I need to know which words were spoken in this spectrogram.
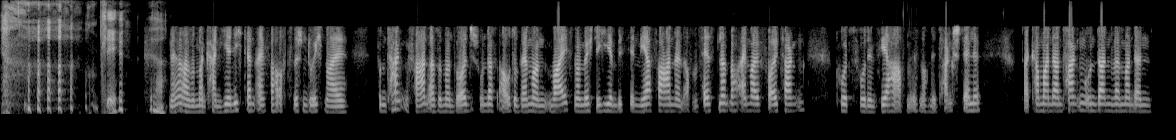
okay. Ja. Ne, also man kann hier nicht dann einfach auch zwischendurch mal zum Tanken fahren. Also man sollte schon das Auto, wenn man weiß, man möchte hier ein bisschen mehr fahren, dann auf dem Festland noch einmal voll tanken. Kurz vor dem Fährhafen ist noch eine Tankstelle. Da kann man dann tanken und dann, wenn man dann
